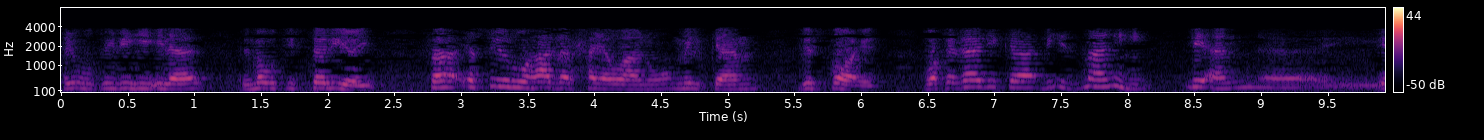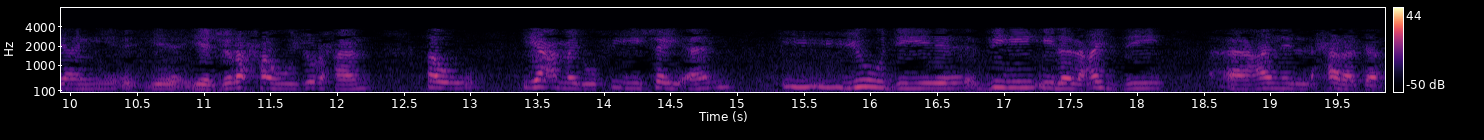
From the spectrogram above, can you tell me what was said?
سيفضي به إلى الموت السريع فيصير هذا الحيوان ملكا للصائد. وكذلك بإزمانه بأن يعني يجرحه جرحا أو يعمل فيه شيئا يودي به إلى العجز عن الحركة.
